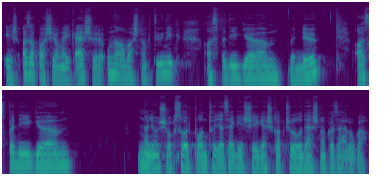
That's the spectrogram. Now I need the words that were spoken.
és az a pasi, amelyik elsőre unalmasnak tűnik, az pedig, vagy nő, az pedig nagyon sokszor pont, hogy az egészséges kapcsolódásnak az áloga.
